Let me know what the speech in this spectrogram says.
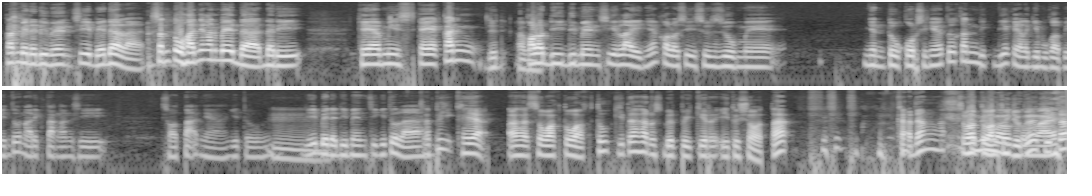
Kan beda dimensi beda lah. Sentuhannya kan beda dari kayak mis kayak kan jadi apa? kalau di dimensi lainnya kalau si Suzume nyentuh kursinya itu kan di- dia kayak lagi buka pintu narik tangan si sotanya gitu Hmm. jadi beda dimensi gitulah Tapi kayak eh, sewaktu-waktu kita harus berpikir itu Shota. Kadang sewaktu-waktu juga kita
